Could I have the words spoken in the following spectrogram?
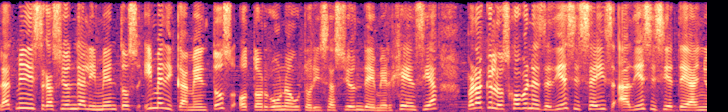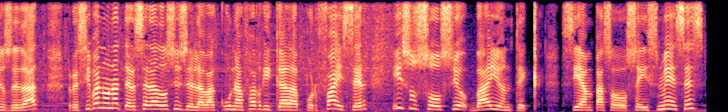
La Administración de Alimentos y Medicamentos otorgó una autorización de emergencia para que los jóvenes de 16 a 17 años de edad reciban una tercera dosis de la vacuna fabricada por Pfizer y su socio BioNTech, si han pasado seis meses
